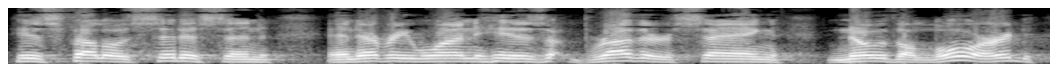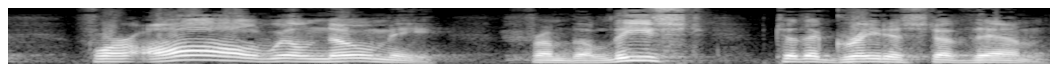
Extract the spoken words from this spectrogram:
his fellow citizen and everyone his brother saying, Know the Lord, for all will know me, from the least to the greatest of them.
